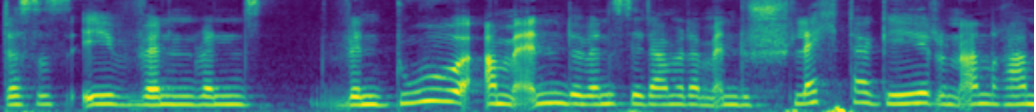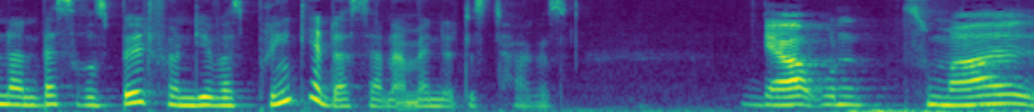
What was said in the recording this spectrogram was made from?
das ist eh, wenn, wenn, wenn du am Ende, wenn es dir damit am Ende schlechter geht und andere haben dann ein besseres Bild von dir, was bringt dir das dann am Ende des Tages? Ja, und zumal,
